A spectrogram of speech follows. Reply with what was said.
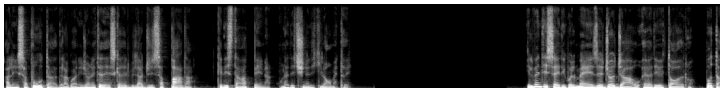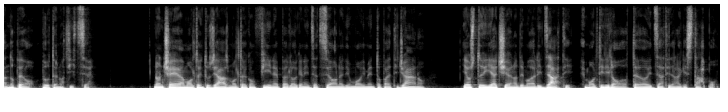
all'insaputa della guarnigione tedesca del villaggio di Sappada, che distava appena una decina di chilometri. Il 26 di quel mese Giorgiao era di ritorno, portando però brutte notizie. Non c'era molto entusiasmo oltre confine per l'organizzazione di un movimento partigiano. Gli austriaci erano demoralizzati e molti di loro terrorizzati dalla Gestapo.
